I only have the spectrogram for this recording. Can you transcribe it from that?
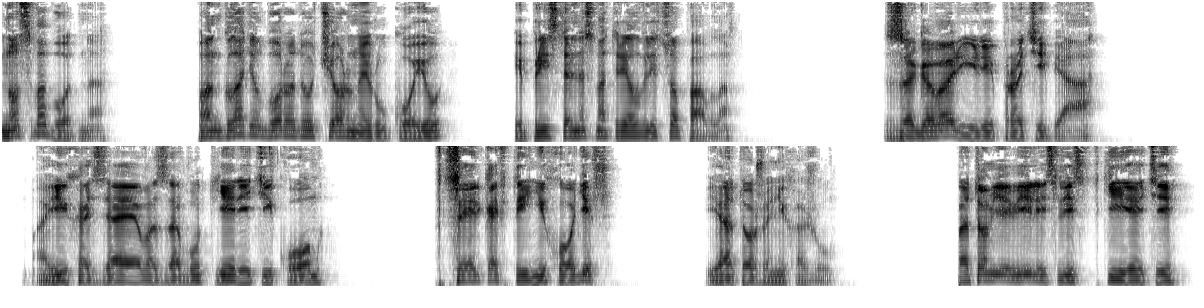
но свободно. Он гладил бороду черной рукою и пристально смотрел в лицо Павла. «Заговорили про тебя. Мои хозяева зовут еретиком. В церковь ты не ходишь. Я тоже не хожу. Потом явились листки эти»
